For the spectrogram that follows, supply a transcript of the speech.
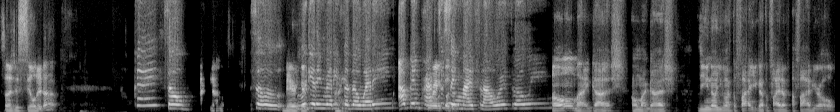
So I just sealed it up. Okay. So no. So Very we're good. getting ready for the wedding. I've been practicing my flower throwing. Oh my gosh. Oh my gosh. Do you know you're gonna have to fight? You got to fight a, a five year old.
